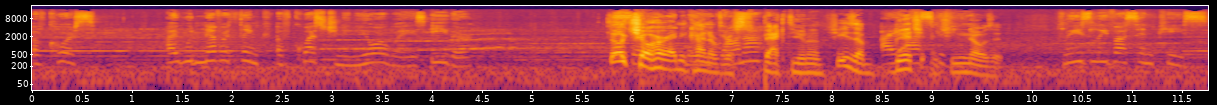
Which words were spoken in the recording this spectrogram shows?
Of course, I would never think of questioning your ways either. Don't show her any kind of Dona, respect, Yuna. She's a bitch and she knows it. Please leave us in peace.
